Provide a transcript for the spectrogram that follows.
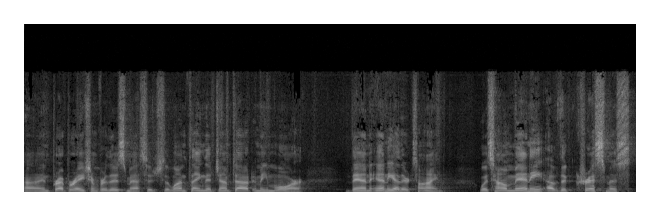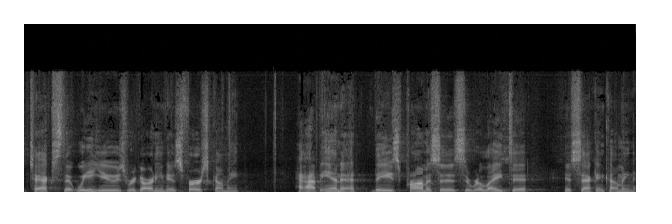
uh, in preparation for this message, the one thing that jumped out to me more than any other time was how many of the Christmas texts that we use regarding his first coming have in it these promises that relate to his second coming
